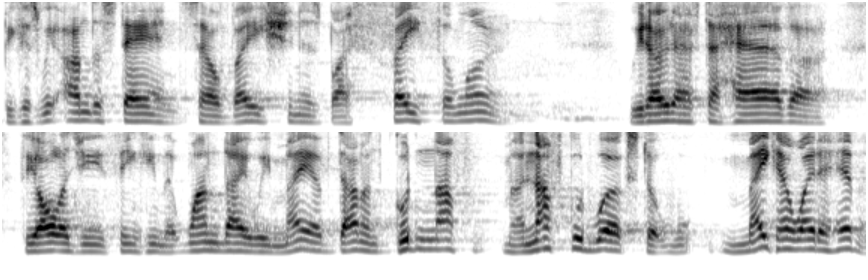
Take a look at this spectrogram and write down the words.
because we understand salvation is by faith alone. We don't have to have a theology thinking that one day we may have done good enough, enough good works to make our way to heaven.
